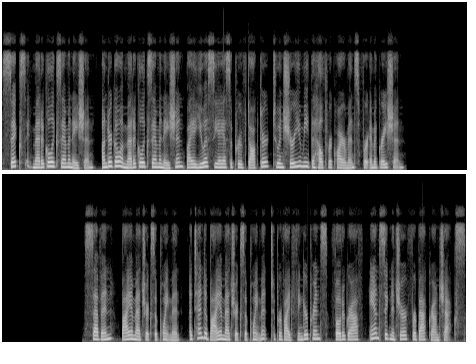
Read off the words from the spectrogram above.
6. Medical examination. Undergo a medical examination by a USCIS approved doctor to ensure you meet the health requirements for immigration. 7. Biometrics appointment. Attend a biometrics appointment to provide fingerprints, photograph, and signature for background checks.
